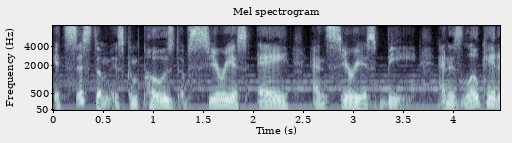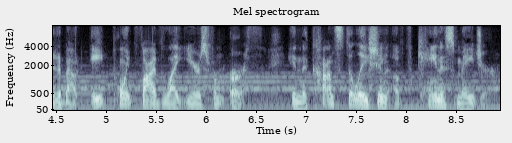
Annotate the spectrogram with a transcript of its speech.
Its system is composed of Sirius A and Sirius B and is located about 8.5 light years from Earth in the constellation of Canis Major.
